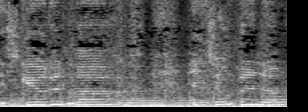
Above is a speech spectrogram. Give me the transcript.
It's gilded love and open up.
